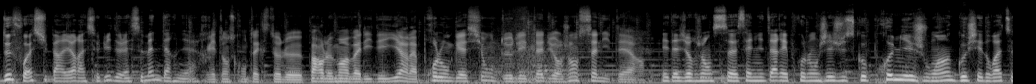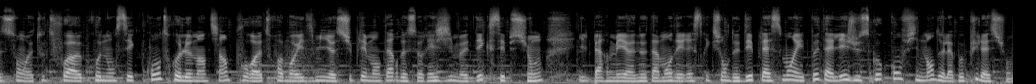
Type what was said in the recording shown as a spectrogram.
deux fois supérieur à celui de la semaine dernière. Et dans ce contexte, le Parlement a validé hier la prolongation de l'état d'urgence sanitaire. L'état d'urgence sanitaire est prolongé jusqu'au 1er juin. Gauche et droite se sont toutefois prononcés contre le maintien pour trois mois et demi supplémentaires de ce régime d'exception. Il permet notamment des restrictions de déplacement et peut aller jusqu'au confinement de la population.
